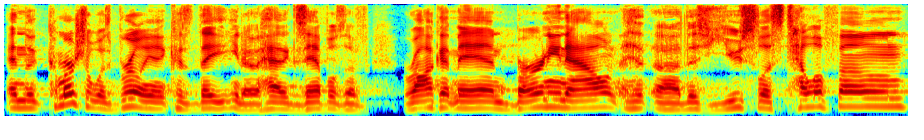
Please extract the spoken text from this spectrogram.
And the commercial was brilliant because they, you know, had examples of Rocket Man burning out uh, this useless telephone,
